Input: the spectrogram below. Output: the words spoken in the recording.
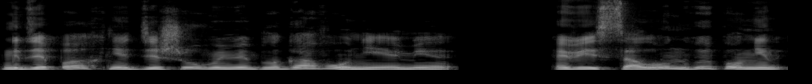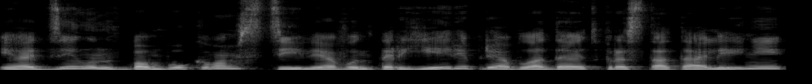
где пахнет дешевыми благовониями. Весь салон выполнен и отделан в бамбуковом стиле, а в интерьере преобладает простота линий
